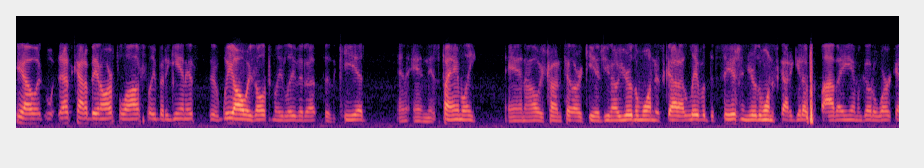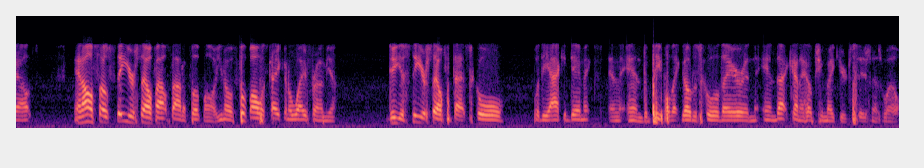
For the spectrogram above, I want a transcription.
you know it, that's kind of been our philosophy. But again, it's we always ultimately leave it up to the kid and, and his family. And I always try to tell our kids, you know, you're the one that's got to live with the decision. You're the one that's got to get up at 5 a.m. and go to workouts, and also see yourself outside of football. You know, if football was taken away from you, do you see yourself at that school with the academics and and the people that go to school there, and and that kind of helps you make your decision as well.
